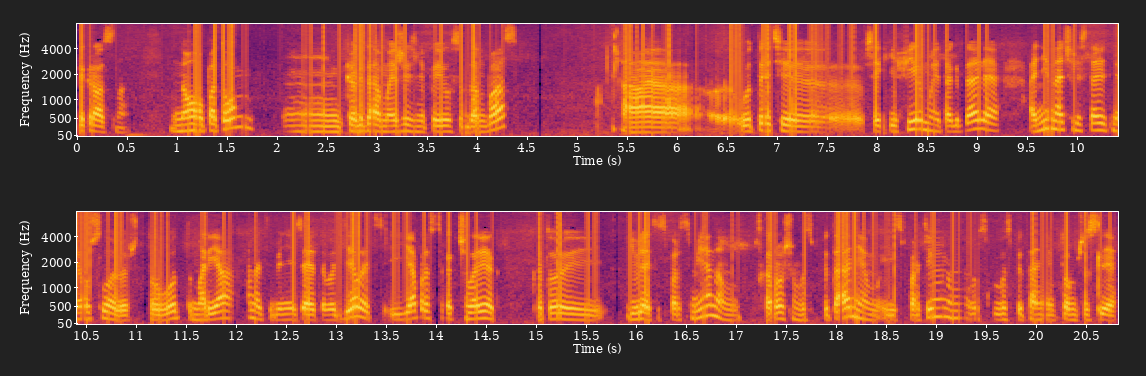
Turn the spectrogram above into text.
прекрасно. Но потом когда в моей жизни появился Донбасс, а, вот эти э, всякие фирмы и так далее, они начали ставить мне условия, что вот, Марьяна, тебе нельзя этого делать. И я просто как человек, который является спортсменом с хорошим воспитанием и спортивным воспитанием в том числе,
